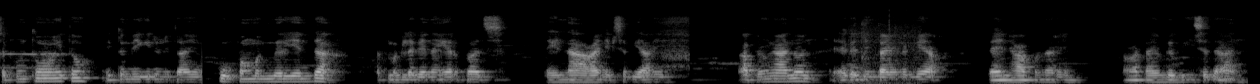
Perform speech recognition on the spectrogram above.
Sa punto nga ito, ay tumigil ulit tayo upang magmerienda at maglagay ng airpods dahil nakakainip sa biyahe. After nga nun, eh agad din tayong nagbiyak dahil hapon na rin. Baka tayong gabi sa daan.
